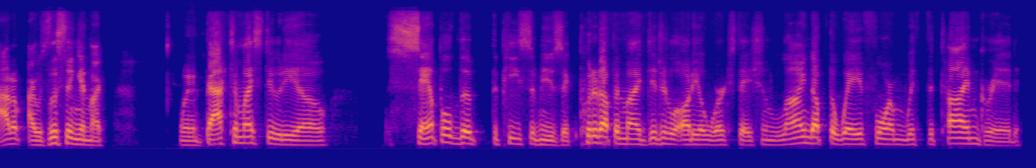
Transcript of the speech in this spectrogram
out of, I was listening in my, went back to my studio, sampled the, the piece of music, put it up in my digital audio workstation, lined up the waveform with the time grid,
